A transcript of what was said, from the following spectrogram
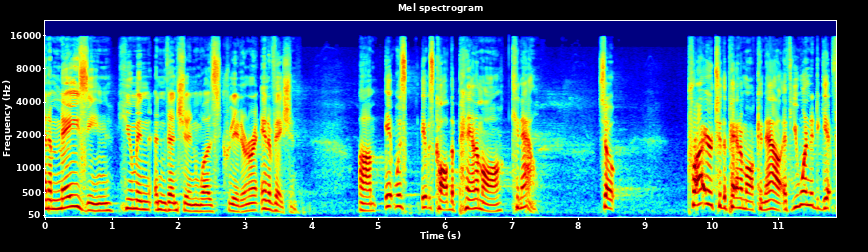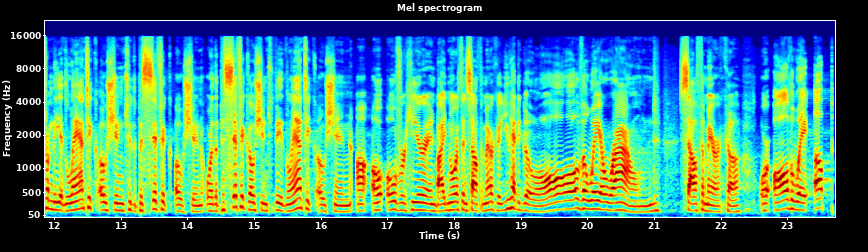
an amazing human invention was created, or innovation. Um, it, was, it was called the Panama Canal. So, prior to the Panama Canal, if you wanted to get from the Atlantic Ocean to the Pacific Ocean, or the Pacific Ocean to the Atlantic Ocean uh, over here and by North and South America, you had to go all the way around South America or all the way up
